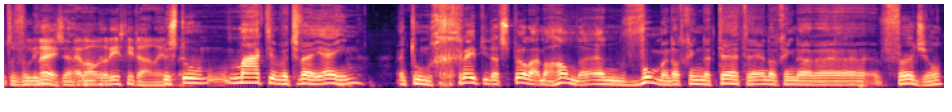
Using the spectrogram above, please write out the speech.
te verliezen. Nee, zeg hij maar. wou er eerst niet aan. Dus toen maakten we 2-1. En toen greep hij dat spul uit mijn handen. En woem, en dat ging naar Tete en dat ging naar eh, Virgil.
